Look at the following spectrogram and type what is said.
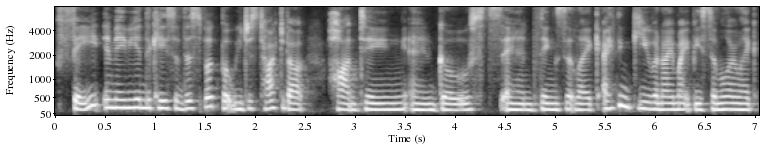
fate, and maybe in the case of this book, but we just talked about haunting and ghosts and things that, like, I think you and I might be similar. Like,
